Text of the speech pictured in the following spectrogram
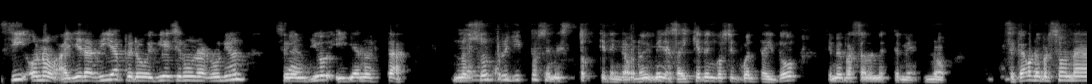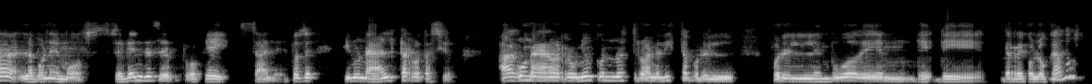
sí o no. Ayer había, pero hoy día hicieron una reunión, se vendió y ya no está. No son proyectos en stock que tengamos. ¿no? Mira, sabéis que tengo 52 que me pasaron este mes. No. Se acaba una persona, la ponemos, se vende, ok, sale. Entonces, tiene una alta rotación. Hago una reunión con nuestro analista por el, por el embudo de, recolocados.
